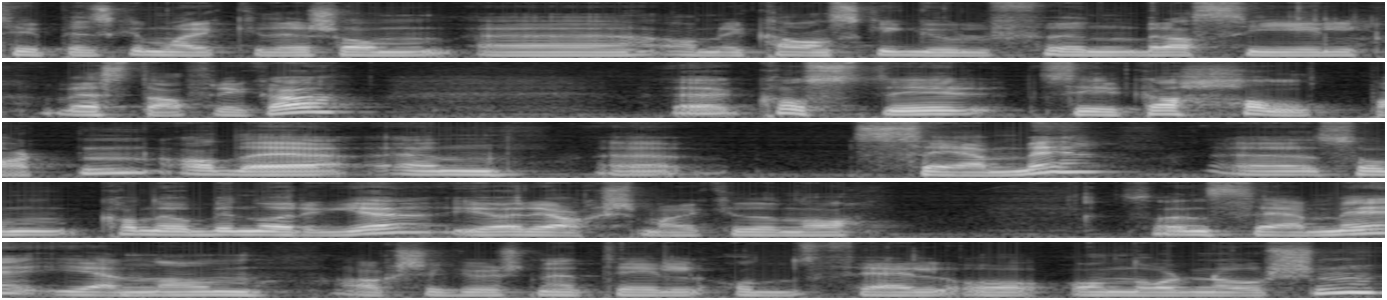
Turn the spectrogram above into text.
typiske markeder som amerikanske Gulfen, Brasil, Vest-Afrika, koster ca. halvparten av det en semi som kan jobbe i Norge, gjør i aksjemarkedet nå. Så en semi gjennom aksjekursene til Oddfjell og, og Northern Ocean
